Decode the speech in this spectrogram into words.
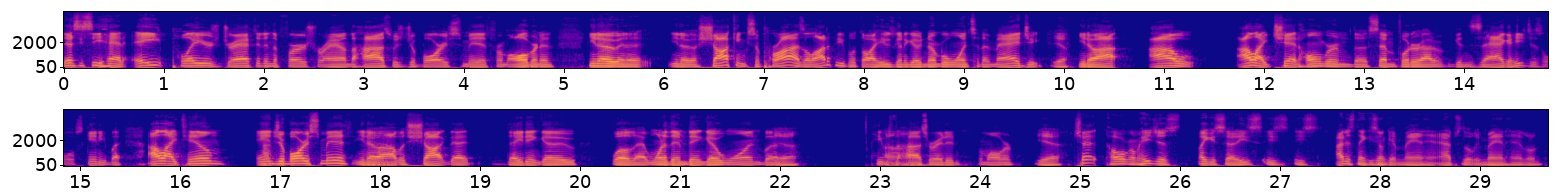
the SEC had eight players drafted in the first round. The highest was Jabari Smith from Auburn, and you know, in a you know a shocking surprise, a lot of people thought he was going to go number one to the Magic. Yeah. You know, I I I like Chet Holmgren, the seven footer out of Gonzaga. He's just a little skinny, but I liked him and Jabari Smith. You know, Yeah. I was shocked that they didn't go. Well, that one of them didn't go one, but yeah. he was the Um, highest rated from Auburn. Yeah. Chet Holmgren, he just like you said, he's he's he's I just think he's gonna get man absolutely manhandled.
